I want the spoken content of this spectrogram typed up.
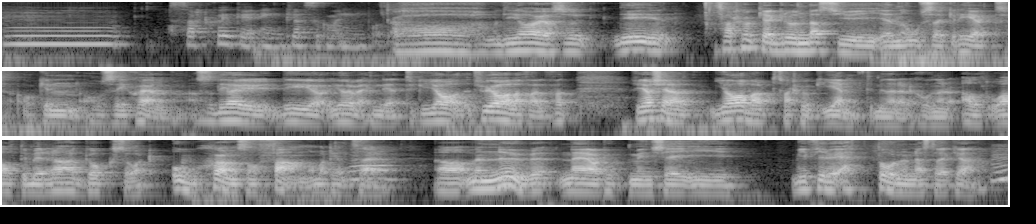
Mm, svartsjuka är enklast att komma in på. Åh, men det har ju alltså, det är, svartsjuka grundas ju i en osäkerhet och en hos sig själv. Alltså det, har ju, det gör, gör verkligen det, tycker jag, det tror jag i alla fall. För, att, för jag känner att jag har varit svartsjuk jämt i mina relationer och alltid med ragg också, varit oskön som fan och varit helt så här. Ja, men nu när jag har varit ihop med min tjej i, vi firar ju ett år nu nästa vecka. Mm,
